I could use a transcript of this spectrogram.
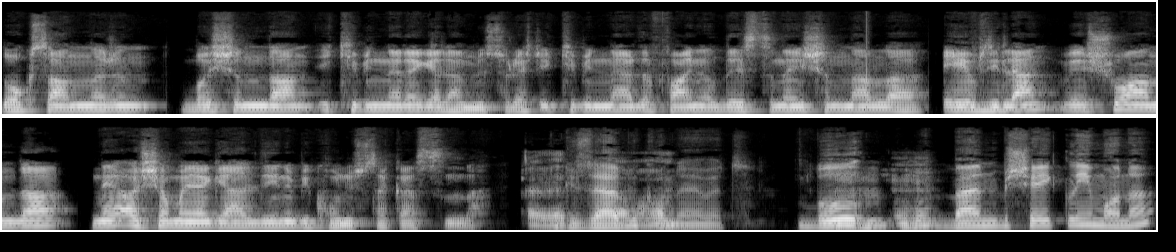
90'ların başından 2000'lere gelen bir süreç. 2000'lerde Final Destination'larla evrilen ve şu anda ne aşamaya geldiğini bir konuşsak aslında. Evet, Güzel tamam. bir konu evet. Bu Hı hı. Hı hı. ben bir şey ekleyeyim ona.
